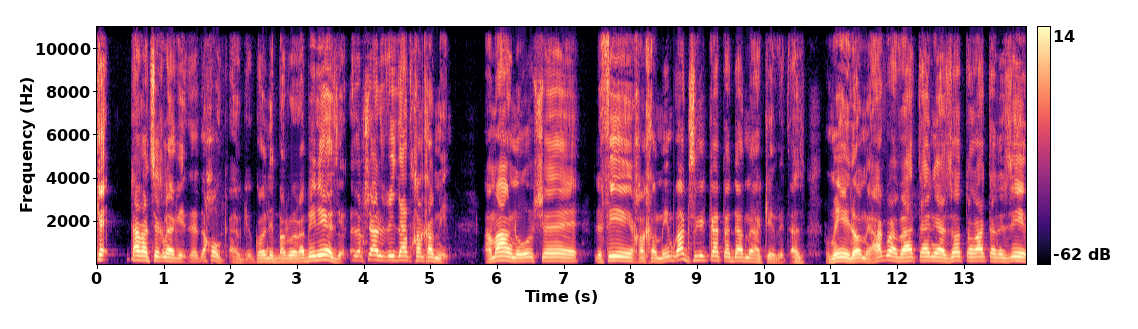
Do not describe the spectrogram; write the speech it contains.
כן, ככה צריך להגיד, זה דחוק. קודם דיברנו על רבי אליעזר. אז עכשיו לפי דעת חכמים. אמרנו שלפי חכמים רק זריקת הדם מעכבת. אז מי לא מעכבה? והתניא הזאת תורת הנזיר,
